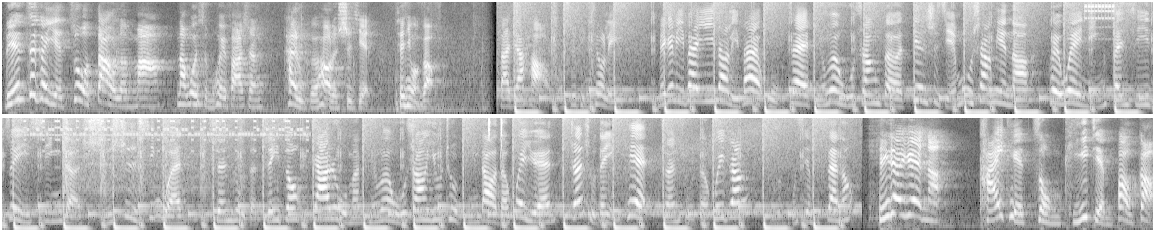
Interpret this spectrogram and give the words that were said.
连这个也做到了吗？那为什么会发生泰鲁格号的事件？先进广告。大家好，我是平秀玲。每个礼拜一到礼拜五，在《评论无双》的电视节目上面呢，会为您分析最新的时事新闻，深入的追踪。加入我们《评论无双》YouTube 频道的会员，专属的影片、专属的徽章，我们不见不散哦。行政院呢，台铁总体检报告，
